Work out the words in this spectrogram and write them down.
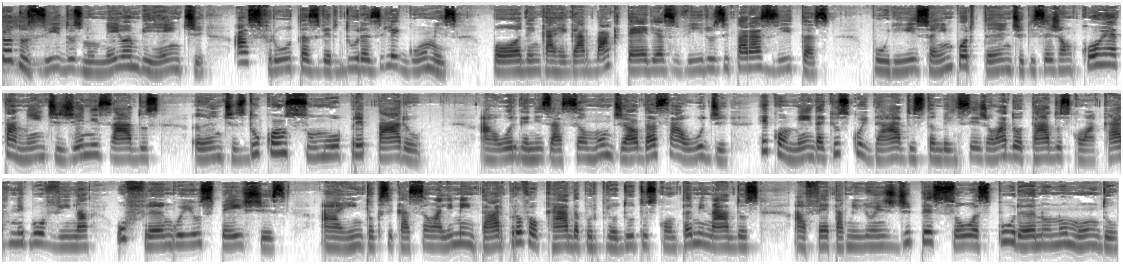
Produzidos no meio ambiente, as frutas, verduras e legumes podem carregar bactérias, vírus e parasitas. Por isso é importante que sejam corretamente higienizados antes do consumo ou preparo. A Organização Mundial da Saúde recomenda que os cuidados também sejam adotados com a carne bovina, o frango e os peixes. A intoxicação alimentar provocada por produtos contaminados afeta milhões de pessoas por ano no mundo.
